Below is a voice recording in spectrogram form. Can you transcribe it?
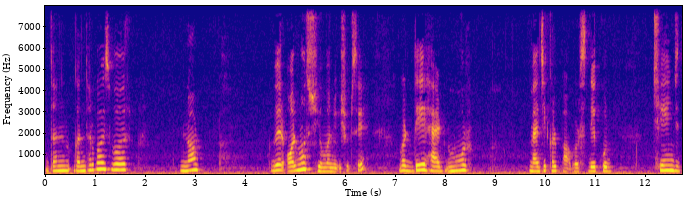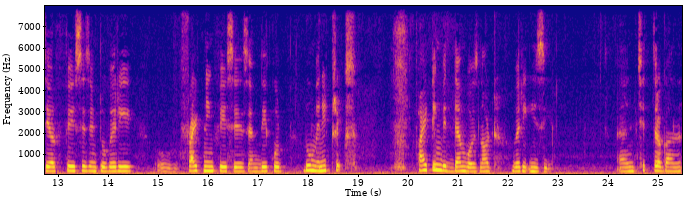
The Gandharvas were not were almost human, we should say, but they had more magical powers. They could change their faces into very uh, frightening faces and they could do many tricks. Fighting with them was not very easy. And Chitragan,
